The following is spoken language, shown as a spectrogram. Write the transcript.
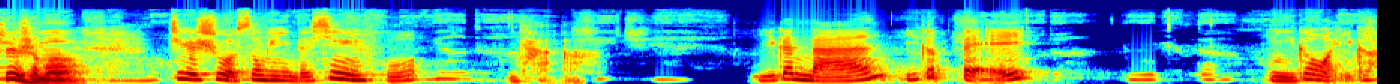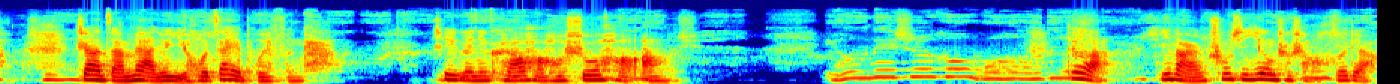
这是什么？这个是我送给你的幸运符。你看啊，一个南，一个北，你一个我一个，这样咱们俩就以后再也不会分开了。这个你可要好好收好啊。对了，你晚上出去应酬少喝点儿。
